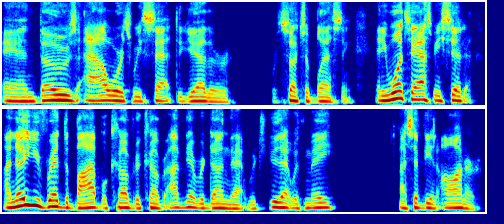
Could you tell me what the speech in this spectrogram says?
And those hours we sat together were such a blessing. And he once asked me, he said, I know you've read the Bible cover to cover. I've never done that. Would you do that with me? I said, be an honor.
